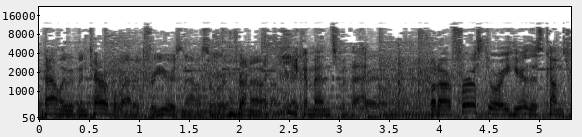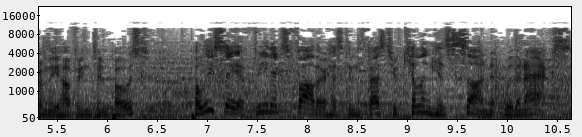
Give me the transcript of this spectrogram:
apparently we've been terrible at it for years now, so we're trying to make amends for that. But our first story here, this comes from the Huffington Post. Police say a Phoenix father has confessed to killing his son with an axe.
